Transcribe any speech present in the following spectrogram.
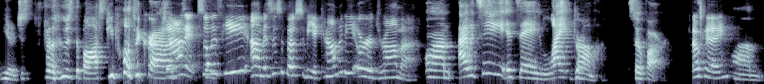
you know, just for the who's the boss people of the crowd. Got it. So is he? Um, is this supposed to be a comedy or a drama? Um, I would say it's a light drama so far. Okay. Um,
